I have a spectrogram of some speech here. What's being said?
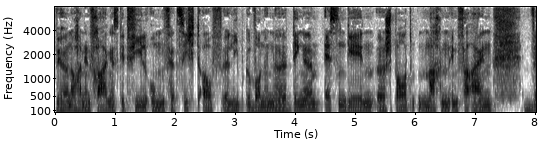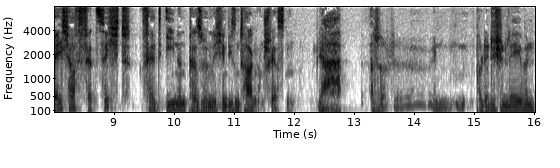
Wir hören auch an den Fragen, es geht viel um Verzicht auf äh, liebgewonnene Dinge, Essen gehen, äh, Sport machen im Verein. Welcher Verzicht fällt Ihnen persönlich in diesen Tagen am schwersten? Ja, also äh, im politischen Leben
